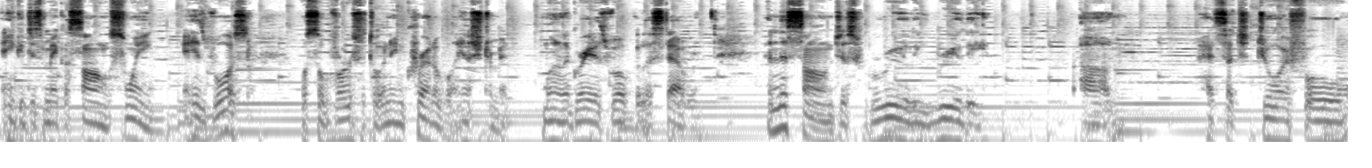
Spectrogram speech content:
and he could just make a song swing. And his voice was so versatile, an incredible instrument, one of the greatest vocalists ever. And this song just really, really um, had such joyful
